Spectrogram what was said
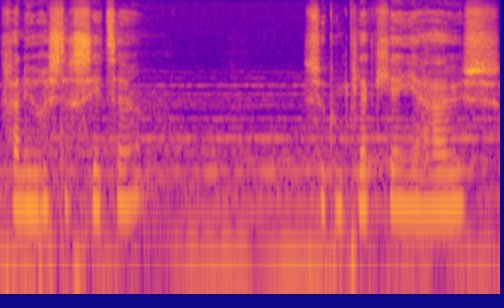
Ga nu rustig zitten. Zoek een plekje in je huis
